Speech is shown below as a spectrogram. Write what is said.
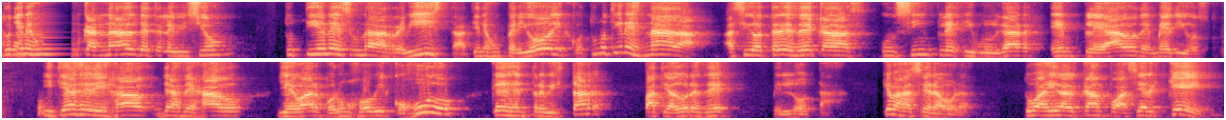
¿Tú tienes un canal de televisión? ¿Tú tienes una revista? ¿Tienes un periódico? Tú no tienes nada. Has sido tres décadas un simple y vulgar empleado de medios y te has dejado, te has dejado llevar por un hobby cojudo que es entrevistar pateadores de pelota. ¿Qué vas a hacer ahora? ¿Tú vas a ir al campo a hacer qué?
